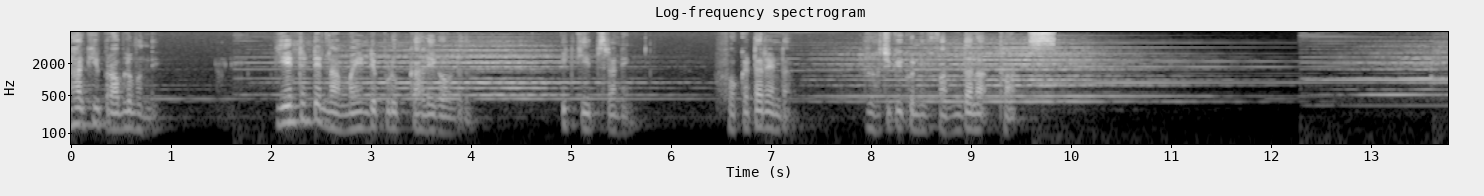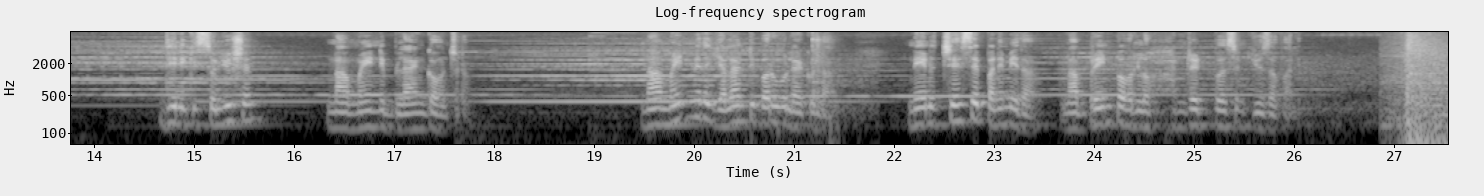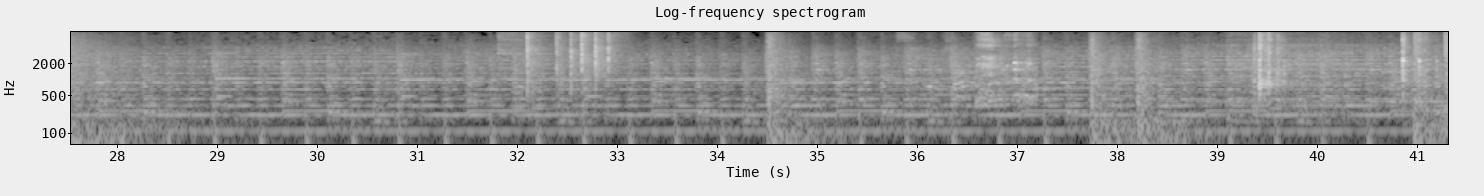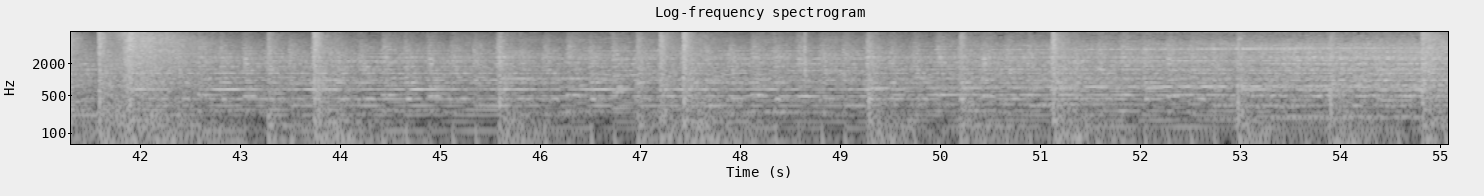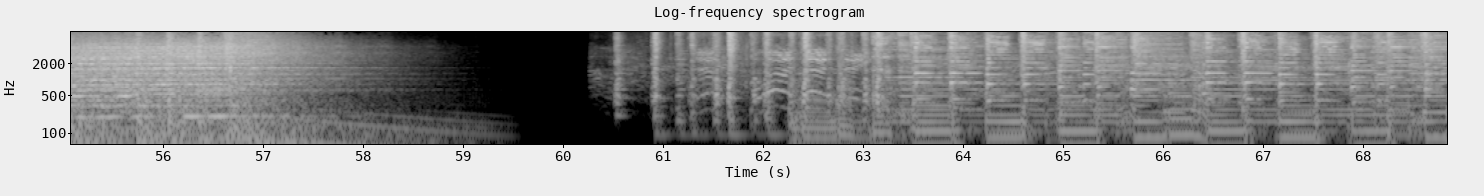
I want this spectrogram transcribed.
నాకు ఈ ప్రాబ్లం ఉంది. ఏంటంటే నా మైండ్ ఎప్పుడు ఖాళీగా ఉండదు. ఇట్ కీప్స్ రన్నింగ్ ఒకట రెండా? రోజుకి కొన్ని వందల థాట్స్ దీనికి సొల్యూషన్ నా మైండ్ని బ్లాంక్గా ఉంచడం. నా మైండ్ మీద ఎలాంటి బరువు లేకుండా నేను చేసే పని మీద నా బ్రెయిన్ పవర్లో హండ్రెడ్ పర్సెంట్ యూజ్ అవ్వాలి.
